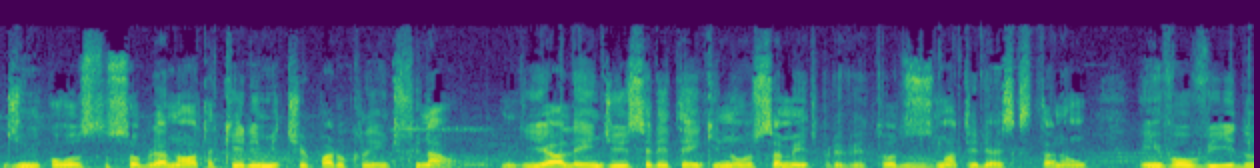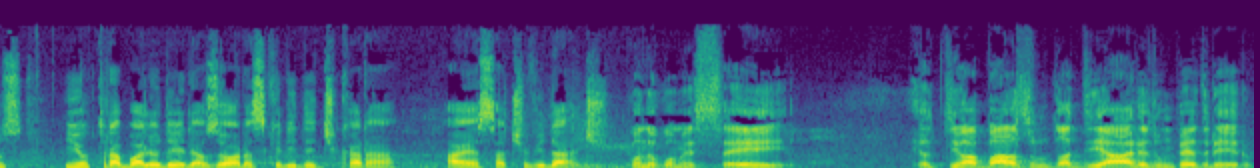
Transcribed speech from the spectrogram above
de imposto sobre a nota que ele emitir para o cliente final. E além disso, ele tem que no orçamento prever todos os materiais que estarão envolvidos e o trabalho dele, as horas que ele dedicará a essa atividade. Quando eu comecei, eu tinha a base da diária de um pedreiro.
